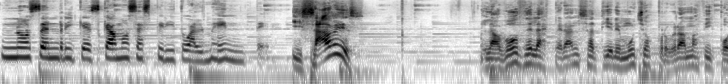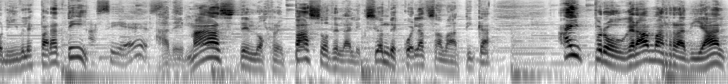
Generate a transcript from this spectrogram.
nos enriquezcamos espiritualmente. Y sabes, la voz de la esperanza tiene muchos programas disponibles para ti. Así es. Además de los repasos de la lección de escuela sabática, hay programas radiales,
